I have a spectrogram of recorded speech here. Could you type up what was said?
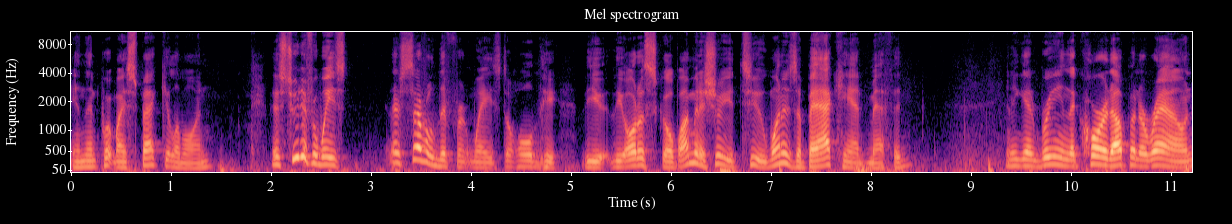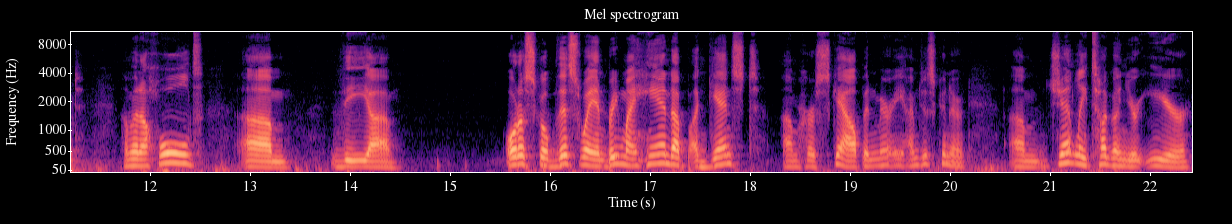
and then put my speculum on. There's two different ways, there's several different ways to hold the, the, the otoscope. I'm going to show you two. One is a backhand method. And again, bringing the cord up and around, I'm going to hold um, the uh, otoscope this way and bring my hand up against um, her scalp. And Mary, I'm just going to um, gently tug on your ear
